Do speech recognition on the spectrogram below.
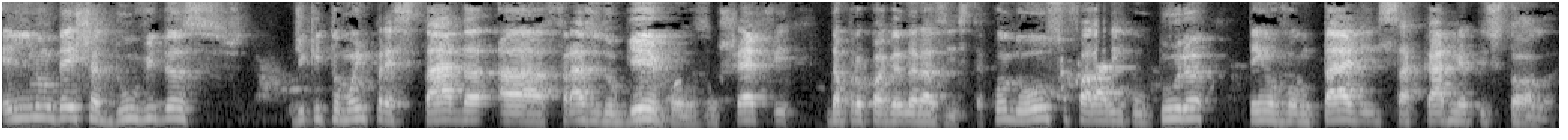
ele não deixa dúvidas de que tomou emprestada a frase do Goebbels, o chefe da propaganda nazista. Quando ouço falar em cultura, tenho vontade de sacar minha pistola.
